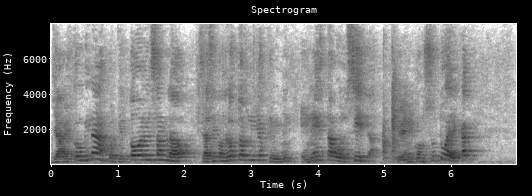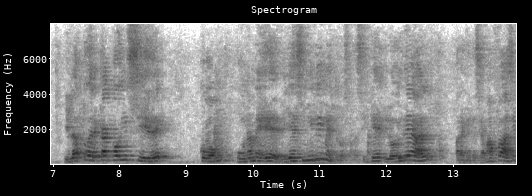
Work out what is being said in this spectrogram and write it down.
llaves combinadas porque todo el ensamblado se hace con los tornillos que vienen en esta bolsita que vienen con su tuerca y la tuerca coincide con una medida de 10 milímetros así que lo ideal para que te sea más fácil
